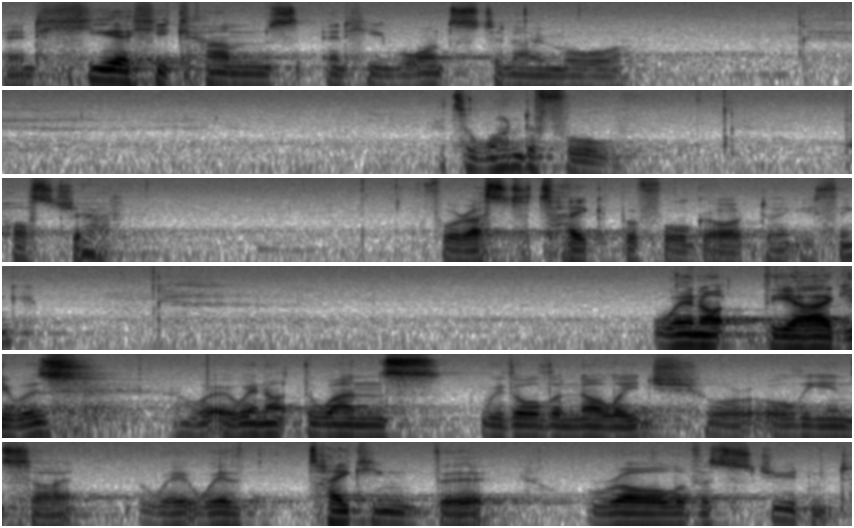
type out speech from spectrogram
and here he comes and he wants to know more. It's a wonderful posture for us to take before God, don't you think? We're not the arguers, we're not the ones with all the knowledge or all the insight. We're, we're taking the role of a student.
